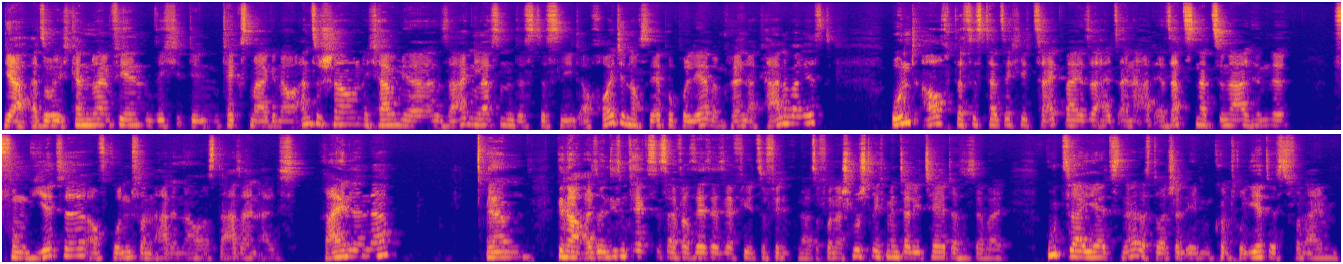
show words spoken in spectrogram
ja, also ich kann nur empfehlen, sich den Text mal genauer anzuschauen. Ich habe mir sagen lassen, dass das Lied auch heute noch sehr populär beim Kölner Karneval ist und auch, dass es tatsächlich zeitweise als eine Art Ersatznationalhymne fungierte aufgrund von Adenauers Dasein als Rheinländer. Ähm, genau, also in diesem Text ist einfach sehr, sehr, sehr viel zu finden. Also von der Schlussstrichmentalität, das ist ja bei gut sei jetzt, ne, dass Deutschland eben kontrolliert ist von einem,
